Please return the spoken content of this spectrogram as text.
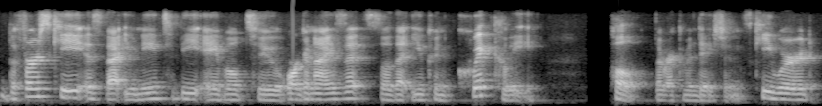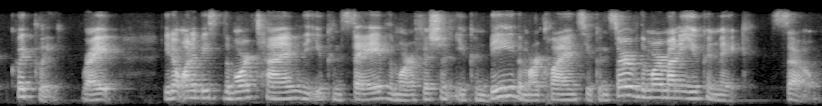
the first key is that you need to be able to organize it so that you can quickly pull the recommendations. Keyword quickly, right? You don't want to be the more time that you can save, the more efficient you can be, the more clients you can serve, the more money you can make. So,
